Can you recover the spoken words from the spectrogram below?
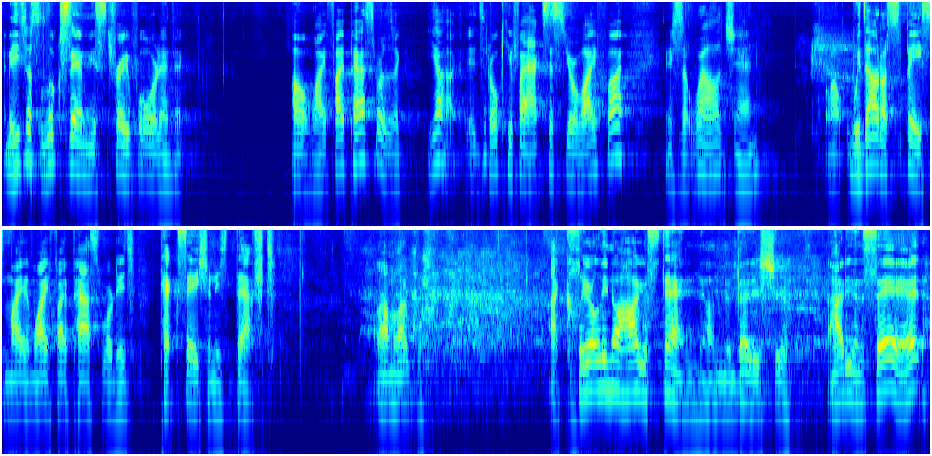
And he just looks at me straightforward and like, oh, Wi-Fi password? I was like, yeah, is it okay if I access your Wi-Fi? And he said, well, Jin, well, without a space, my Wi-Fi password is taxation is theft. And I'm like, well, I clearly know how you stand on that issue. I didn't say it.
